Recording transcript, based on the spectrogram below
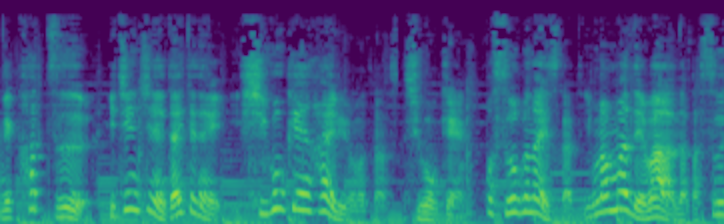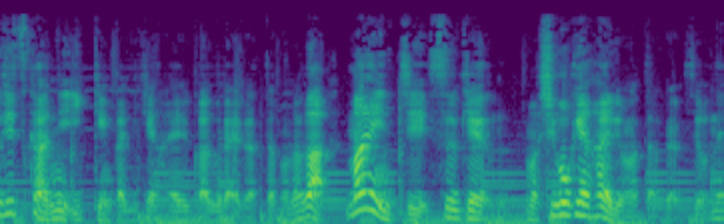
で、かつ、1日ね、だいたいね、4、5件入るようになったんです。4、5件。これすごくないですか？今までは、なんか数日間に1件か2件入るかぐらいだったものが、毎日数件、まあ、4、5件入るようになったわけですよね。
